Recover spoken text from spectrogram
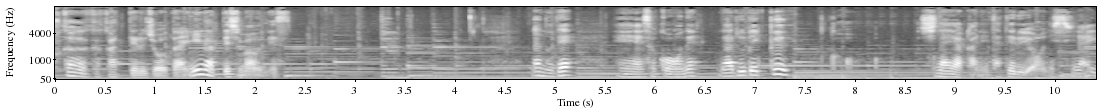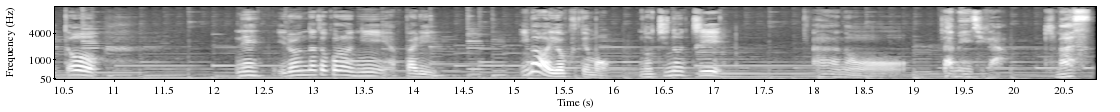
負荷がかかっている状態になってしまうんですなので、えー、そこをねなるべくこうしなやかに立てるようにしないとねいろんなところにやっぱり今は良くても後々あのダメージがきます。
